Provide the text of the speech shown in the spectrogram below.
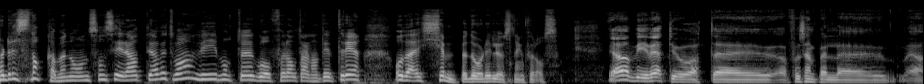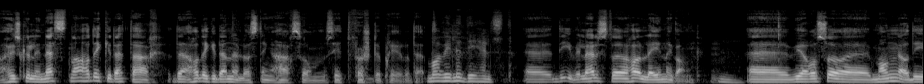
Har dere snakka med noen som sier at ja, vet du hva, vi måtte gå for alternativ tre, og det er kjempedårlig løsning for oss? Ja, vi vet jo at uh, f.eks. Uh, ja, Høgskolen i Nesna hadde ikke, her, hadde ikke denne løsninga her som sitt første prioritet. Hva ville de helst? Uh, de ville helst ha alenegang. Mm. Vi har også mange av de,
